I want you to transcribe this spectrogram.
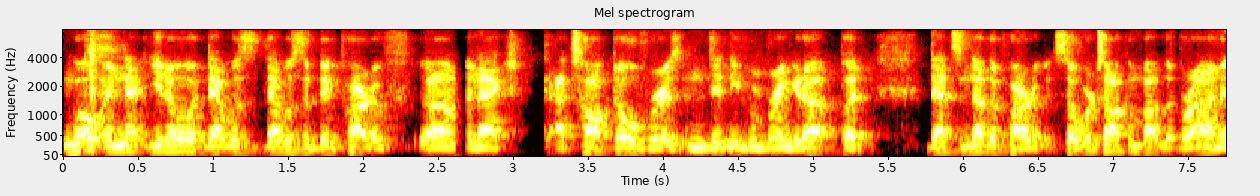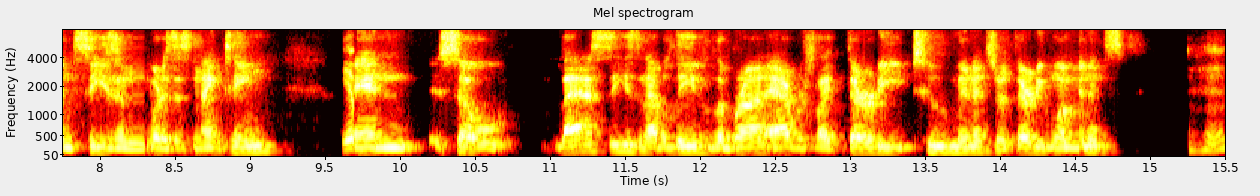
well and that you know what that was that was a big part of um and I, I talked over it and didn't even bring it up but that's another part of it so we're talking about lebron in season what is this 19 yep. and so last season i believe lebron averaged like 32 minutes or 31 minutes mm-hmm.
